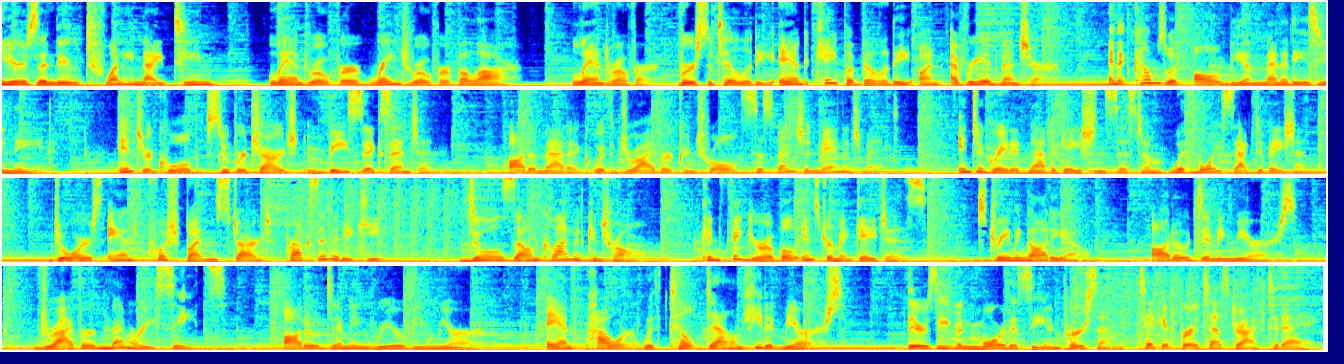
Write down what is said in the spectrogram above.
Here's a new 2019 Land Rover Range Rover Velar. Land Rover, versatility and capability on every adventure. And it comes with all the amenities you need. Intercooled, supercharged V6 engine, automatic with driver control suspension management, integrated navigation system with voice activation, doors and push button start proximity key, dual zone climate control, configurable instrument gauges, streaming audio, auto dimming mirrors, driver memory seats, auto dimming rear view mirror, and power with tilt down heated mirrors. There's even more to see in person. Take it for a test drive today.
